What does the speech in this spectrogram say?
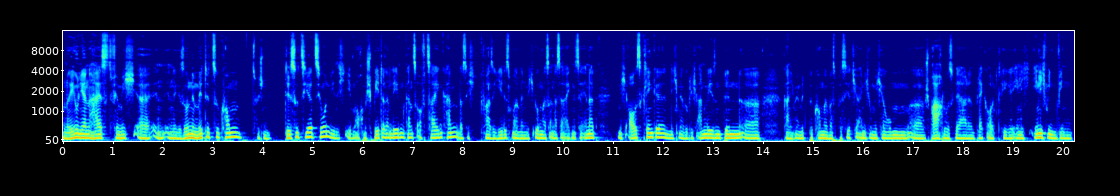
Und regulieren heißt für mich, äh, in, in eine gesunde Mitte zu kommen zwischen Dissoziation, die sich eben auch im späteren Leben ganz oft zeigen kann, dass ich quasi jedes Mal, wenn mich irgendwas an das Ereignis erinnert, mich ausklinke, nicht mehr wirklich anwesend bin, äh, gar nicht mehr mitbekomme, was passiert hier eigentlich um mich herum, äh, sprachlos werde, Blackout kriege, ähnlich, ähnlich wie, wie ein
